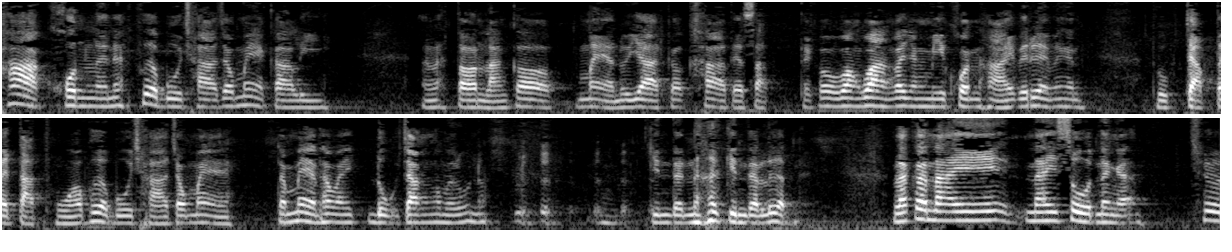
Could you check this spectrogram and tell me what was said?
ฆ่าคนเลยนะเพื่อบูชาเจ้าแม่กาลีนะตอนหลังก็ไม่อนุญาตก็ฆ่าแต่สัตว์ แต่ก็ว่างๆก็ยังมีคนหายไปเรื่อยเหมือนกัน ถูกจับไปตัดหัวเพื่อบูชาเจ้าแม่เจ้าแม่ทำไมดุจังก็ไม่รู้เนาะกินแต่เนื้อกินแต่เลือด แล้วก็ในในสูตรหนึ่งอะชื่อ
